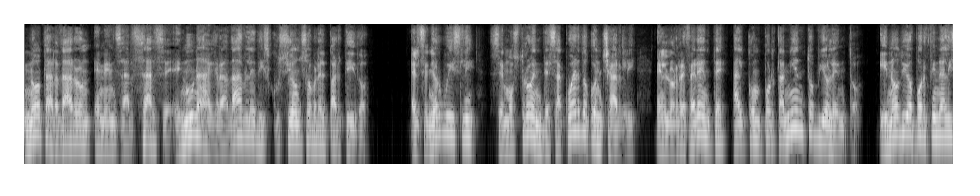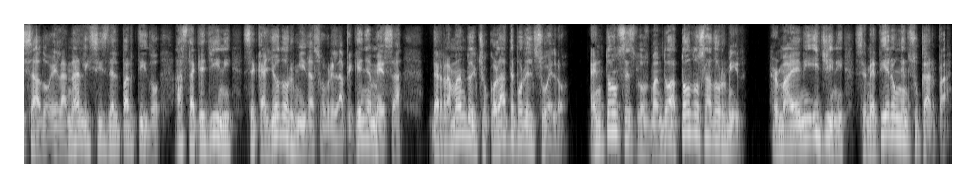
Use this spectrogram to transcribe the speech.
No tardaron en ensarzarse en una agradable discusión sobre el partido. El señor Weasley se mostró en desacuerdo con Charlie en lo referente al comportamiento violento, y no dio por finalizado el análisis del partido hasta que Ginny se cayó dormida sobre la pequeña mesa, derramando el chocolate por el suelo. Entonces los mandó a todos a dormir. Hermione y Ginny se metieron en su carpa,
